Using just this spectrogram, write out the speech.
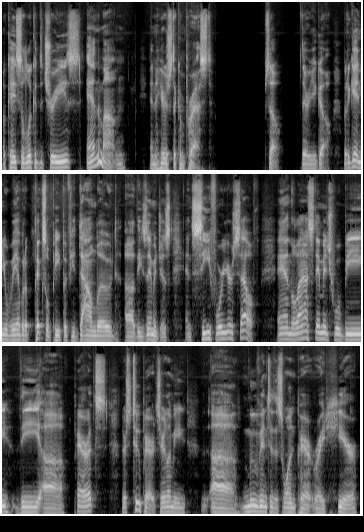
Okay, so look at the trees and the mountain, and here's the compressed. So there you go. But again, you'll be able to pixel peep if you download uh, these images and see for yourself. And the last image will be the uh, parrots. There's two parrots here. Let me uh, move into this one parrot right here.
